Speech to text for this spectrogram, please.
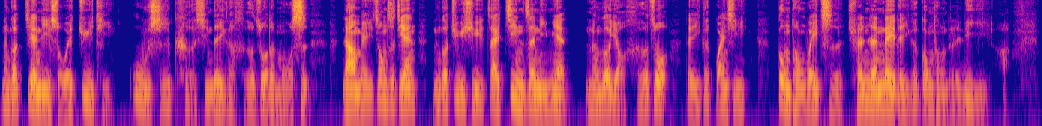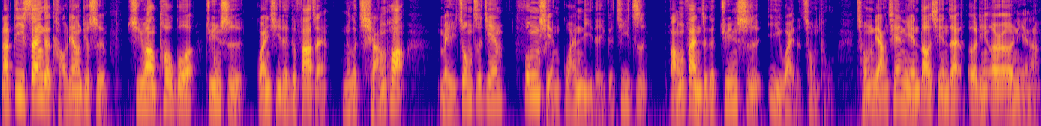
能够建立所谓具体务实可行的一个合作的模式，让美中之间能够继续在竞争里面能够有合作的一个关系，共同维持全人类的一个共同的利益啊。那第三个考量就是希望透过军事关系的一个发展，能够强化美中之间。风险管理的一个机制，防范这个军事意外的冲突。从两千年到现在二零二二年了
